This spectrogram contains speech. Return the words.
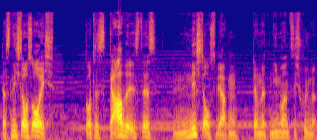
Das nicht aus euch. Gottes Gabe ist es, nicht aus Werken, damit niemand sich rühme.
